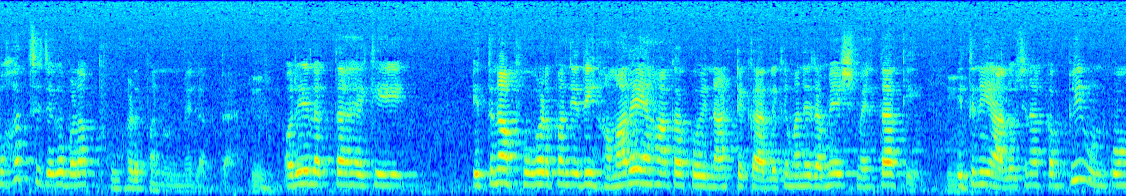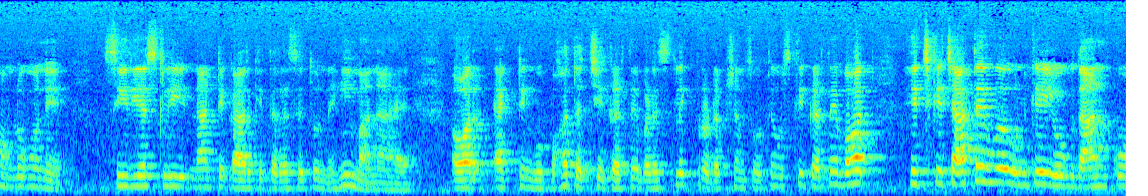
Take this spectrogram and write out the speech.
बहुत सी जगह बड़ा फूहड़पन उनमें लगता है। हम्म, और ये लगता है कि इतना फूहड़पन यदि हमारे यहाँ का कोई नाट्यकार लिखे माने रमेश मेहता की हम्म। इतनी आलोचना कभी उनको हम लोगों ने सीरियसली नाट्यकार की तरह से तो नहीं माना है। और एक्टिंग वो बहुत अच्छी करते हैं बड़े स्लिक प्रोडक्शंस होते हैं उसके करते हैं बहुत हिचकिचाते हुए उनके योगदान को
